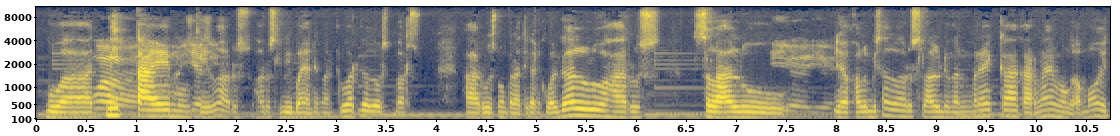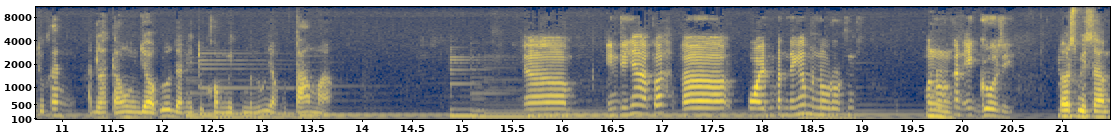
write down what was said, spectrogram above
buat Wah, me time. iya mungkin sih. lu harus harus lebih banyak dengan keluarga lu harus harus, harus memperhatikan keluarga lu harus selalu iya iya. ya kalau bisa lu harus selalu dengan mereka karena mau nggak mau itu kan adalah tanggung jawab lu dan itu komitmen lu yang utama Eh, intinya apa? Eh, poin pentingnya menurut menurunkan ego sih. Harus bisa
